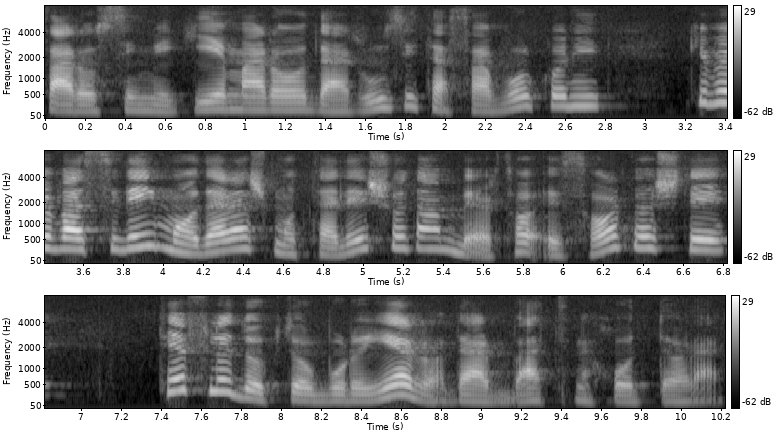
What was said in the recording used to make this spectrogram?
سراسیمگی مرا در روزی تصور کنید که به وسیله مادرش مطلع شدم برتا اظهار داشته طفل دکتر برویر را در بطن خود دارد.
